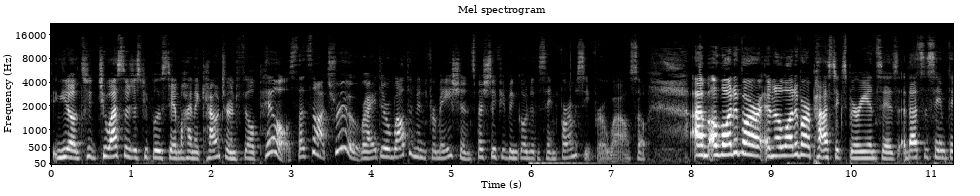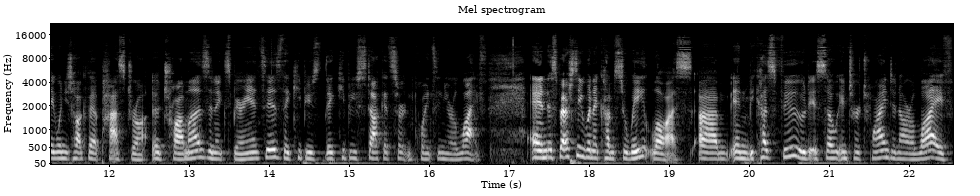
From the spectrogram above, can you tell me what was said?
You know, to, to us, they're just people who stand behind the counter and fill pills. That's not true, right? They're a wealth of information, especially if you've been going to the same pharmacy for a while. So, um, a lot of our and a lot of our past experiences. That's the same thing when you talk about past uh, traumas and experiences. They keep you they keep you stuck at certain points in your life, and especially when it comes to weight loss. Um, and because food is so inter intertwined in our life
